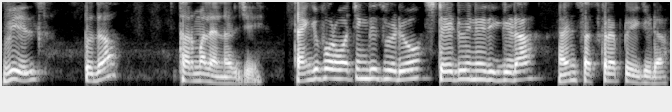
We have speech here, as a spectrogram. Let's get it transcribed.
wheels to the thermal energy. Thank you for watching this video. Stay tuned with Ekeeda and subscribe to Ekeeda.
